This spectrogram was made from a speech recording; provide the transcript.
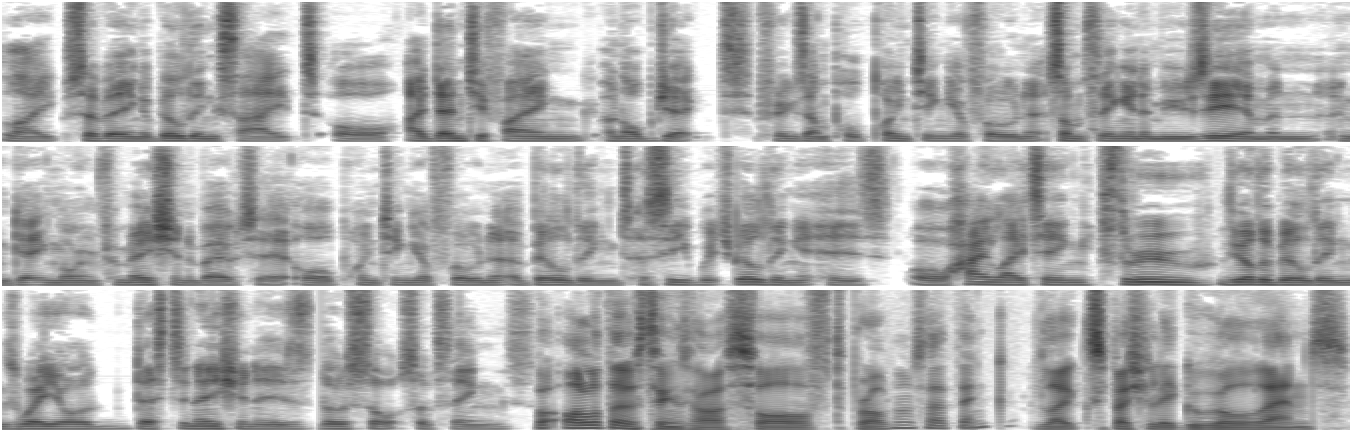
like surveying a building site or identifying an object, for example, pointing your phone at something in a museum and, and getting more information about it, or pointing your phone at a building to see which building it is, or highlighting through the other buildings where your destination is, those sorts of things. But all of those things are solved problems, I think, like especially Google Lens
